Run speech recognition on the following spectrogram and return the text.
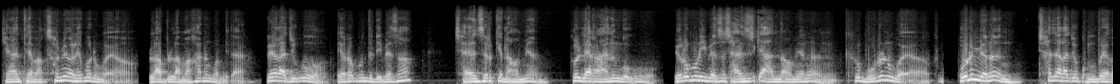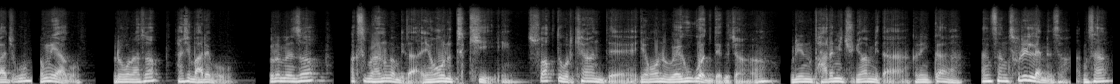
걔한테 막 설명을 해보는 거예요. 블라블라 막 하는 겁니다. 그래가지고 여러분들 입에서 자연스럽게 나오면 그걸 내가 아는 거고 여러분 입에서 자연스럽게 안 나오면은 그거 모르는 거예요. 모르면은 찾아가지고 공부해가지고 정리하고 그러고 나서 다시 말해보고 그러면서 학습을 하는 겁니다. 영어는 특히 수학도 그렇게 하는데 영어는 외국어인데 그죠? 우리는 발음이 중요합니다. 그러니까 항상 소리를 내면서 항상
